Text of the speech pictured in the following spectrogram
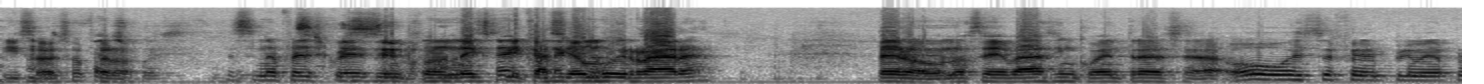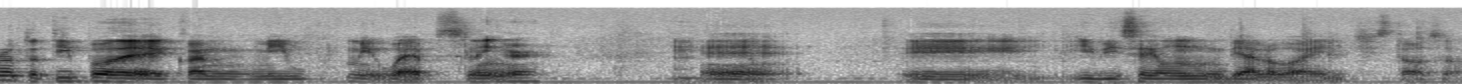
hizo eso, pero quest. es una fetch quest Sí, con una explicación muy rara. Pero no sé, vas y encuentras, ah, oh, este fue el primer prototipo de con mi, mi web slinger. Eh, y, y dice un diálogo ahí chistoso.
